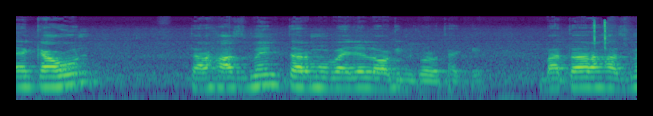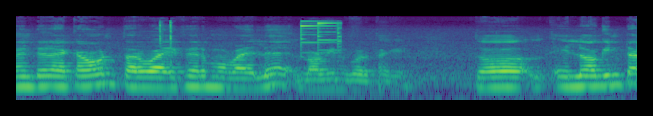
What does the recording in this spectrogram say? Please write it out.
অ্যাকাউন্ট, তার হাজব্যান্ড তার মোবাইলে লগ ইন করে থাকে বা তার হাজব্যান্ডের অ্যাকাউন্ট তার ওয়াইফের মোবাইলে লগ ইন করে থাকে। তো এই লগ ইনটা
